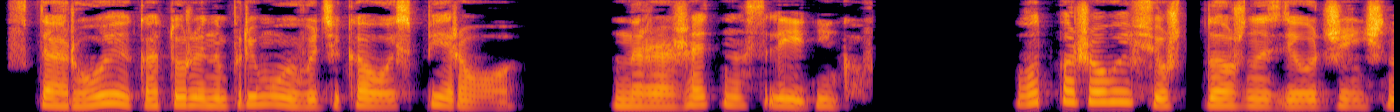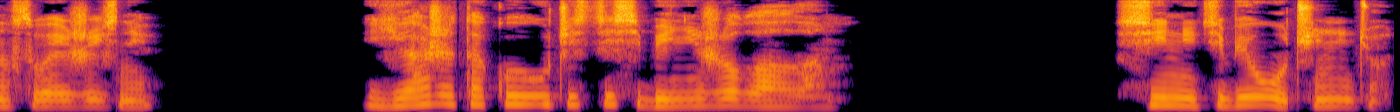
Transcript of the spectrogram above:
Второе, которое напрямую вытекало из первого – нарожать наследников. Вот, пожалуй, все, что должна сделать женщина в своей жизни. Я же такой участи себе не желала. «Синий тебе очень идет»,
